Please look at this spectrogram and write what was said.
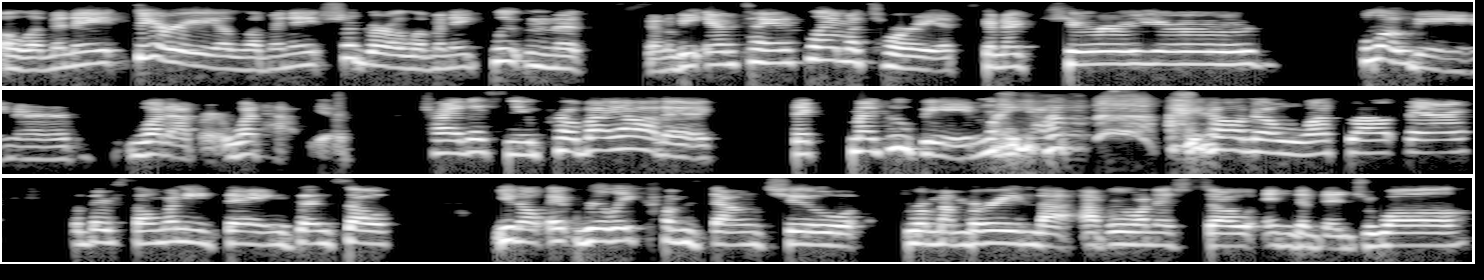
eliminate dairy, eliminate sugar, eliminate gluten. It's going to be anti inflammatory. It's going to cure your bloating or whatever, what have you. Try this new probiotic fix my pooping. Like, I don't know what's out there, but there's so many things. And so, you know, it really comes down to remembering that everyone is so individual.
